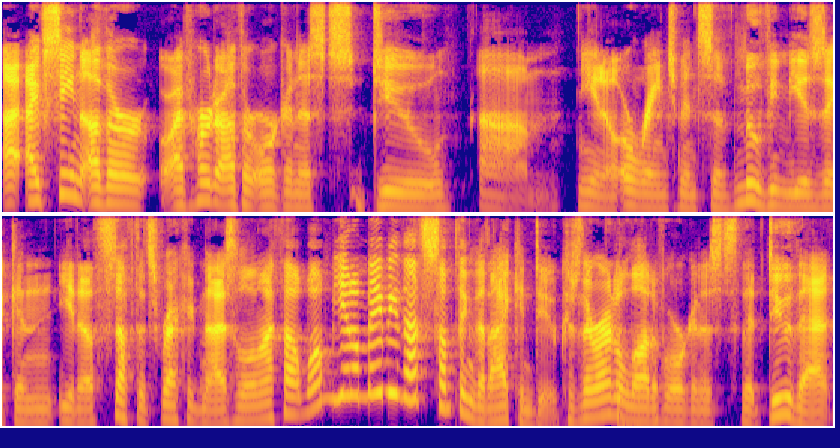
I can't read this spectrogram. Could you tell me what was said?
I- have seen other, I've heard other organists do, um, you know, arrangements of movie music and, you know, stuff that's recognizable. And I thought, well, you know, maybe that's something that I can do because there aren't a lot of organists that do that.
